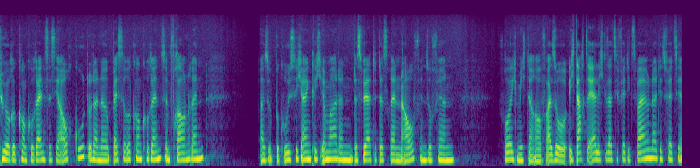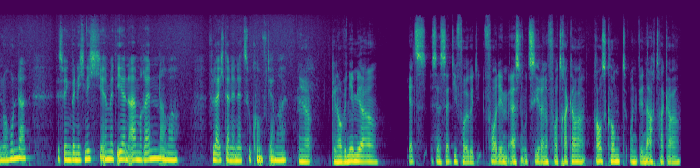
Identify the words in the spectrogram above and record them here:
höhere Konkurrenz ist ja auch gut oder eine bessere Konkurrenz im Frauenrennen. Also begrüße ich eigentlich immer, dann das wertet das Rennen auf. Insofern freue ich mich darauf. Also ich dachte ehrlich gesagt, sie fährt die 200, jetzt fährt sie ja nur 100. Deswegen bin ich nicht mit ihr in einem Rennen, aber vielleicht dann in der Zukunft ja mal. Ja, genau. Wir nehmen ja, jetzt ist es ja die Folge, die vor dem ersten UC-Rennen vor Tracker rauskommt und wir nach Tracker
